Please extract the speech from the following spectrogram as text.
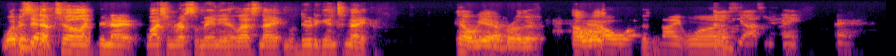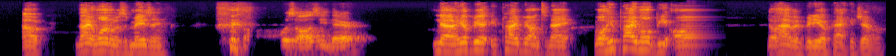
What we is stayed that? up till like midnight watching WrestleMania last night, and we'll do it again tonight. Hell yeah, brother. How was How was night That one? was the awesome night. Oh, night one was amazing. was Ozzy there? No, he'll be he'll probably be on tonight. Well, he probably won't be on. They'll have a video package of him.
